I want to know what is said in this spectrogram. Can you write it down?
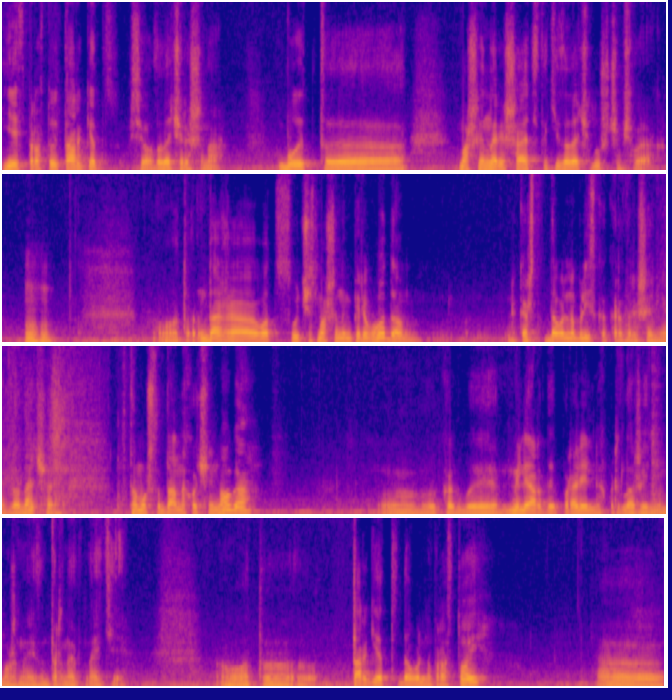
есть простой таргет, все, задача решена. Будет э, машина решать такие задачи лучше, чем человек. Угу. Вот. Даже вот в случае с машинным переводом, мне кажется, довольно близко к разрешению задачи, потому что данных очень много, э, как бы миллиарды параллельных предложений можно из интернета найти. Вот. Э, таргет довольно простой. Э,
